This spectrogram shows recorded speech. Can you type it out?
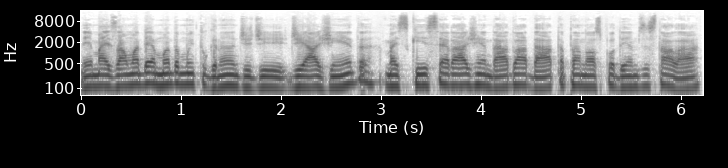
né, mas há uma demanda muito grande de, de agenda, mas que será agendado a data para nós podermos estar lá,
